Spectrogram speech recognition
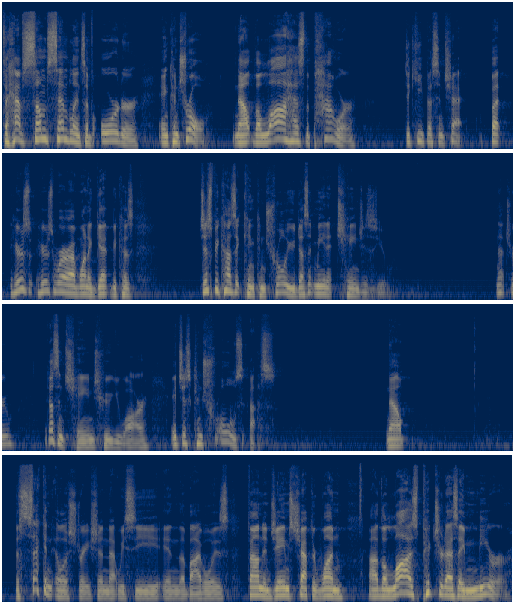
to have some semblance of order and control. Now, the law has the power to keep us in check. Here's, here's where I want to get because just because it can control you doesn't mean it changes you. Isn't that true? It doesn't change who you are, it just controls us. Now, the second illustration that we see in the Bible is found in James chapter 1. Uh, the law is pictured as a mirror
